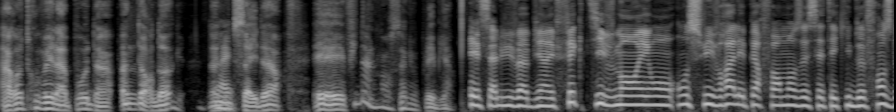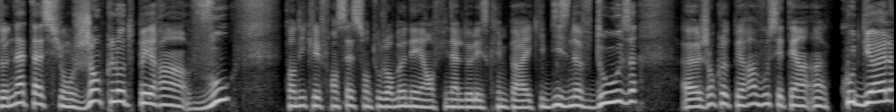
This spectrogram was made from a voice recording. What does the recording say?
a retrouvé la peau d'un underdog, d'un Ouais. outsider, et finalement ça nous plaît bien. Et ça lui va bien, effectivement. Et on, on suivra les performances de cette équipe de France de natation. Jean-Claude Perrin, vous, tandis que les Françaises sont toujours menées hein, en finale de l'escrime par équipe 19-12. Euh, Jean-Claude Perrin, vous, c'était un, un coup de gueule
